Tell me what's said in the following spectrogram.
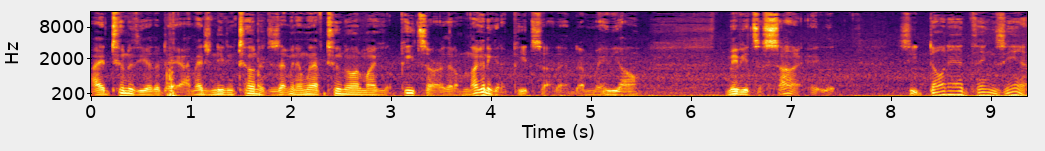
I had tuna the other day. I imagine eating tuna. Does that mean I'm going to have tuna on my pizza or that I'm not going to get a pizza? That maybe I'll, maybe it's a sign. See, don't add things in.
